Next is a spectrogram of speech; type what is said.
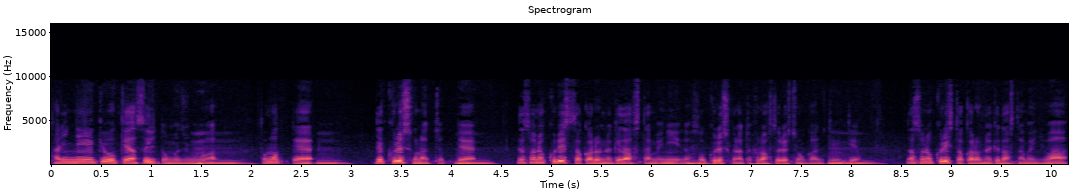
他人に影響を受けやすいと思う自分は、うん。と思ってうん。で苦しくなっちゃって、うん。でその苦しさから抜け出すために、その苦しくなってフラストレーションを感じていて、うん。でその苦しさから抜け出すためには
